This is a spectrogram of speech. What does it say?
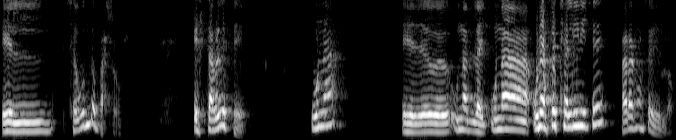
El segundo paso. Establece una, eh, una, fecha límite para conseguirlo.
